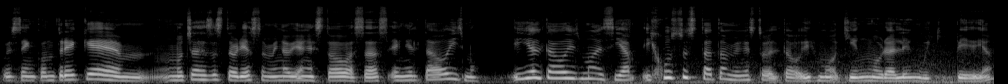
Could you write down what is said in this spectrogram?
pues encontré que mm, muchas de esas teorías también habían estado basadas en el taoísmo. Y el taoísmo decía, y justo está también esto del taoísmo aquí en Moral en Wikipedia.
